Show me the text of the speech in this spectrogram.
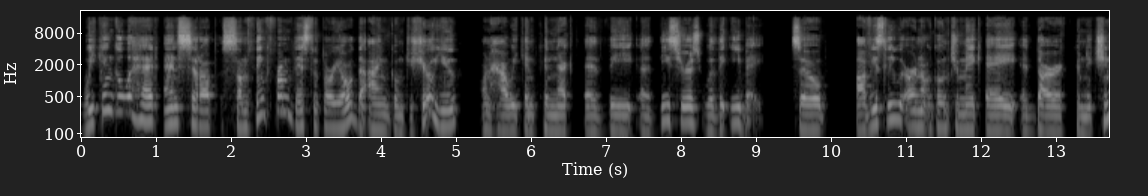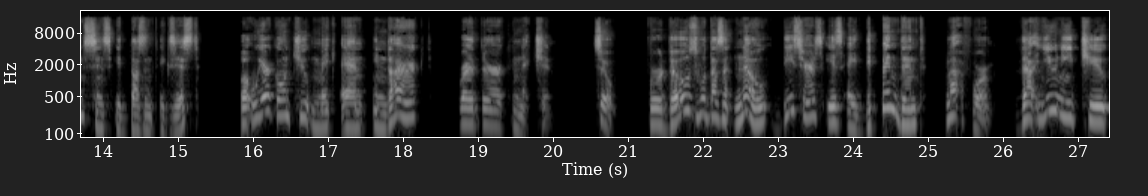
we can go ahead and set up something from this tutorial that I'm going to show you on how we can connect uh, the uh, DSers with the eBay. So Obviously, we are not going to make a, a direct connection since it doesn't exist, but we are going to make an indirect connection. So for those who doesn't know, DSers is a dependent platform that you need to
